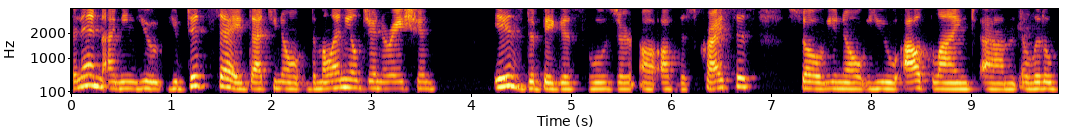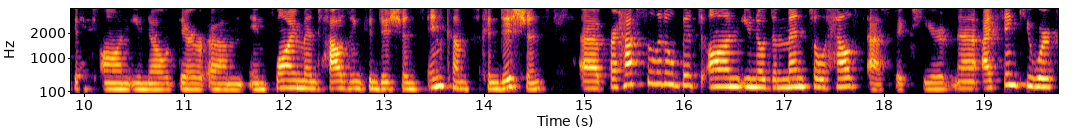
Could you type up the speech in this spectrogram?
Belen, I mean, you you did say that you know the millennial generation is the biggest loser uh, of this crisis. So you know you outlined um, a little bit on you know their um, employment, housing conditions, income conditions. Uh, perhaps a little bit on you know the mental health aspect here. I think you were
